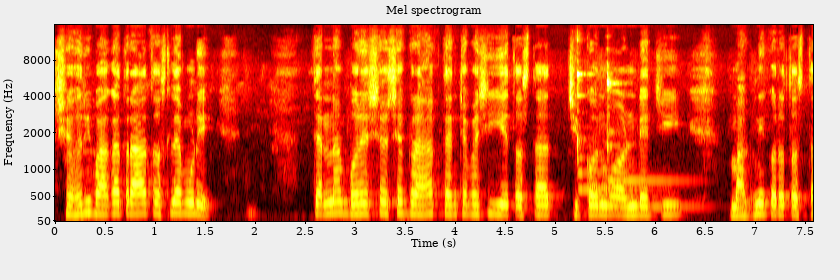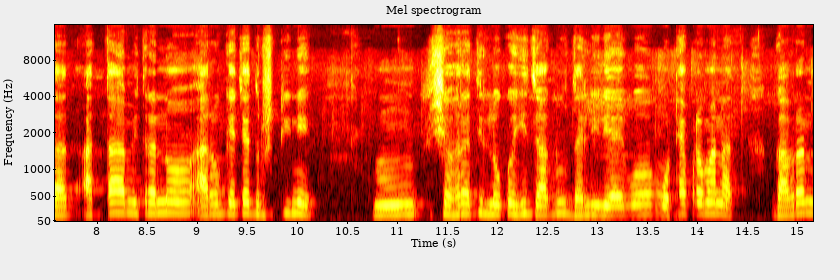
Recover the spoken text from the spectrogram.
शहरी भागात राहत असल्यामुळे त्यांना बरेचसे असे ग्राहक त्यांच्यापाशी येत असतात चिकन व अंड्याची मागणी करत असतात. आत्ता मित्रांनो आरोग्याच्या दृष्टीने शहरातील लोक ही जागरूक झालेली आहे व मोठ्या प्रमाणात गावरान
